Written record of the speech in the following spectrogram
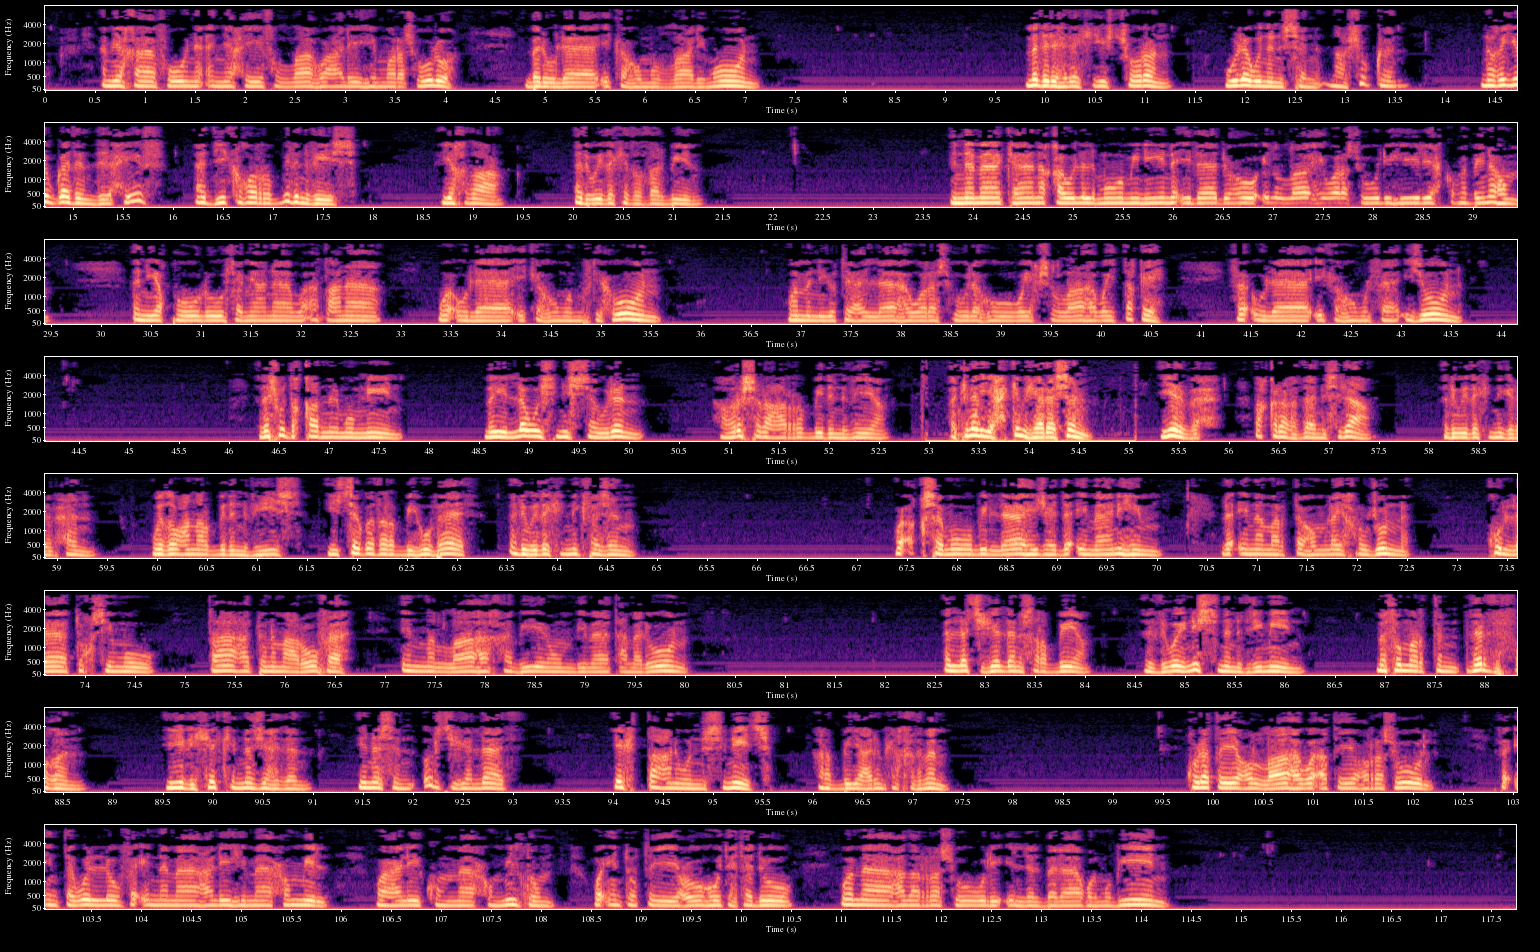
أم يخافون أن يحيف الله عليهم ورسوله؟ بل أولئك هم الظالمون. ماذا لك يشترا ولو ننسن نغيو قذن ذي الحيف أديك غرب بذن فيس يخضع أذوي ذكي الظالمين. إنما كان قول المؤمنين إذا دعوا إلى الله ورسوله ليحكم بينهم أن يقولوا سمعنا وأطعنا وأولئك هم المفلحون. ومن يطع الله ورسوله ويخشى الله ويتقه فأولئك هم الفائزون. ذا شو دقارن المؤمنين؟ ما يلوش نسولا غرشرع الرب ذا النبي لكن الذي يحكم جرسا يربح. أقرغ ذا نسلا ذو ذاك نقرب حن وضو عن ربي ذا النفيس يتساقط ربي هباث ذو ذاك النقفزن وأقسموا بالله جهد إيمانهم. لئن أمرتهم ليخرجن قل لا تقسموا. طاعة معروفة. إن الله خبير بما تعملون. التي جلد نسربي ذوي نسنا ندريمين. ما ثمرة ذرذ فغن. يذي شك نجهدا إنسن أرجي جلات يخطعن والنسنيت ربي يعلمك الخدمم. قل أطيعوا الله وأطيعوا الرسول. فإن تولوا فإنما عليه ما حمل وعليكم ما حملتم وإن تطيعوه تهتدوا وما على الرسول إلا البلاغ المبين.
